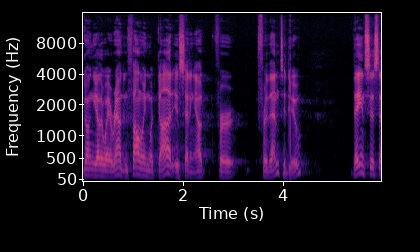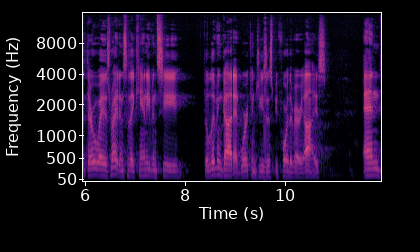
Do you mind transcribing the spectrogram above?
going the other way around and following what God is setting out for, for them to do. They insist that their way is right, and so they can't even see the living God at work in Jesus before their very eyes. And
